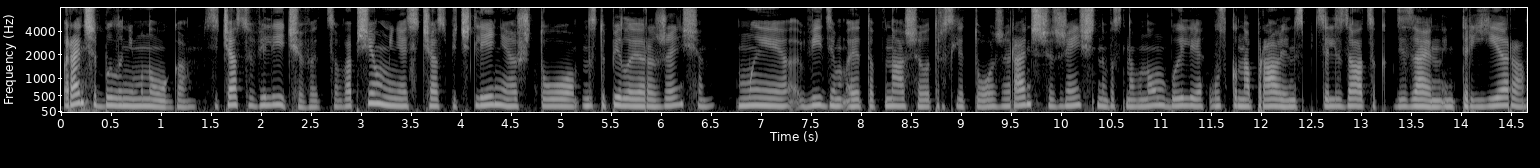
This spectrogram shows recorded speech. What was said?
Раньше было немного, сейчас увеличивается. Вообще у меня сейчас впечатление, что наступила эра женщин, мы видим это в нашей отрасли тоже. Раньше женщины в основном были узконаправлены, специализация как дизайн интерьера,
